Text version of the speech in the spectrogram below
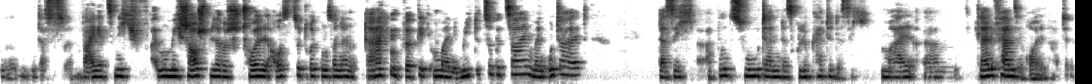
das war jetzt nicht, um mich schauspielerisch toll auszudrücken, sondern rein wirklich, um meine Miete zu bezahlen, meinen Unterhalt dass ich ab und zu dann das Glück hatte, dass ich mal ähm, kleine Fernsehrollen hatte.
